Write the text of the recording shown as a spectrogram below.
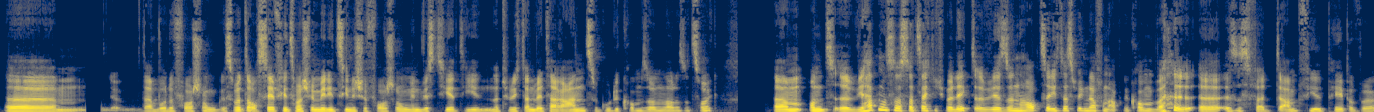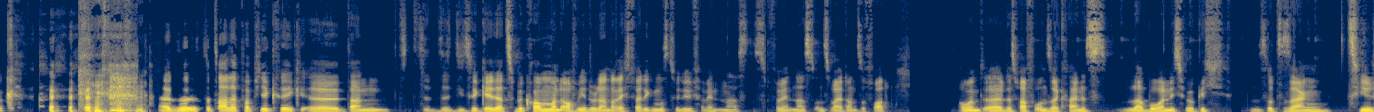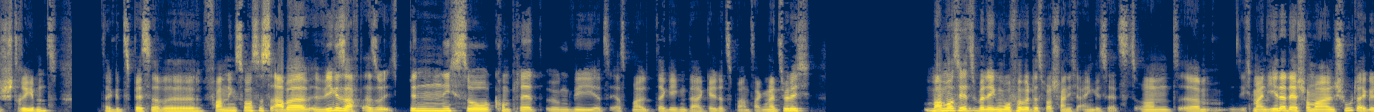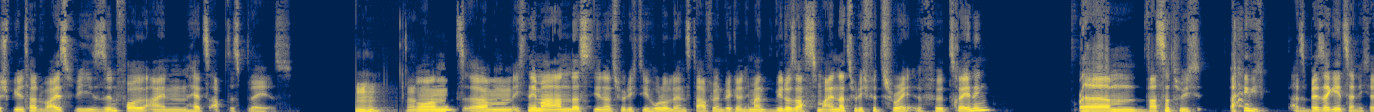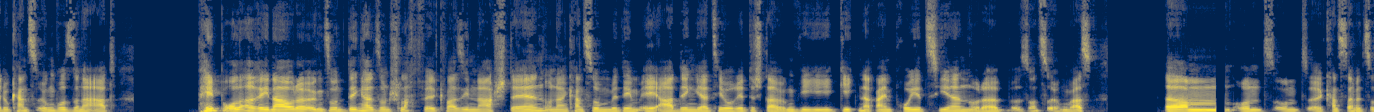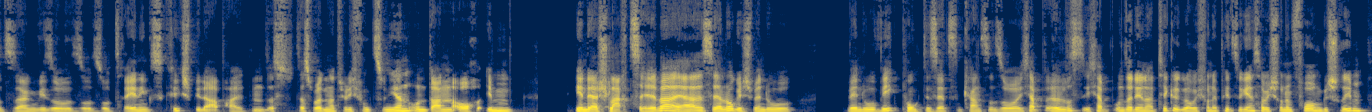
ähm, da wurde Forschung, es wird auch sehr viel zum Beispiel medizinische Forschung investiert, die natürlich dann Veteranen zugutekommen sollen oder so Zeug. Ähm, und äh, wir hatten uns das tatsächlich überlegt. Wir sind hauptsächlich deswegen davon abgekommen, weil äh, es ist verdammt viel Paperwork. also totaler Papierkrieg, äh, dann diese Gelder zu bekommen und auch wie du dann rechtfertigen musst, wie du die verwenden hast, verwenden hast und so weiter und so fort. Und äh, das war für unser kleines Labor nicht wirklich sozusagen zielstrebend. Da gibt's bessere Funding Sources. Aber wie gesagt, also ich bin nicht so komplett irgendwie jetzt erstmal dagegen, da Gelder zu beantragen. Natürlich, man muss jetzt überlegen, wofür wird das wahrscheinlich eingesetzt. Und ähm, ich meine, jeder, der schon mal einen Shooter gespielt hat, weiß, wie sinnvoll ein Heads-Up-Display ist. Mhm, ja. Und ähm, ich nehme an, dass die natürlich die HoloLens dafür entwickeln. Ich meine, wie du sagst, zum einen natürlich für, Tra für Training, ähm, was natürlich eigentlich, also besser geht's ja nicht. Ja? Du kannst irgendwo so eine Art Paintball-Arena oder irgend so ein Ding halt so ein Schlachtfeld quasi nachstellen und dann kannst du mit dem AR-Ding ja theoretisch da irgendwie Gegner reinprojizieren oder sonst irgendwas. Ähm, und und äh, kannst damit sozusagen wie so, so, so Trainingskriegsspiele abhalten. Das, das würde natürlich funktionieren und dann auch im, in der Schlacht selber, ja, ist ja logisch, wenn du wenn du Wegpunkte setzen kannst und so. Ich habe äh, Lust, ich habe unter den Artikel, glaube ich, von der PC Games habe ich schon im Forum geschrieben.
